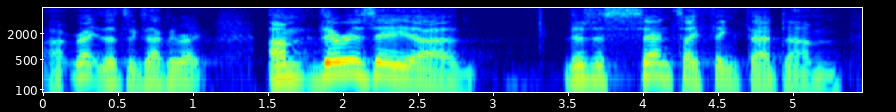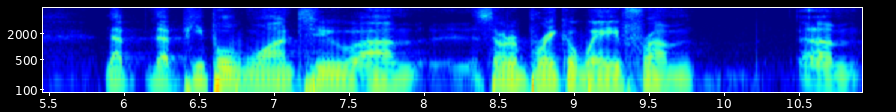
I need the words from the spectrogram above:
Uh, right, that's exactly right. Um, there is a uh, there's a sense I think that um, that that people want to um, sort of break away from um,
